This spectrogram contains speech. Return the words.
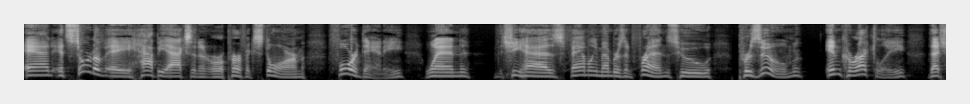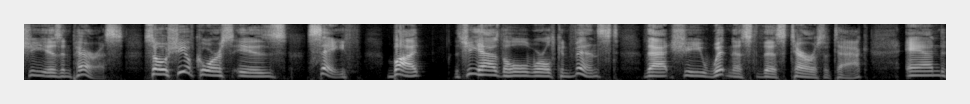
And it's sort of a happy accident or a perfect storm for Danny when she has family members and friends who presume incorrectly that she is in Paris. So she, of course, is safe, but she has the whole world convinced that she witnessed this terrorist attack, and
